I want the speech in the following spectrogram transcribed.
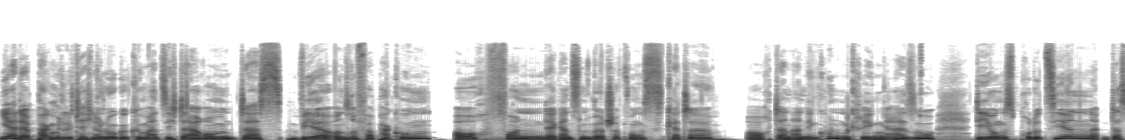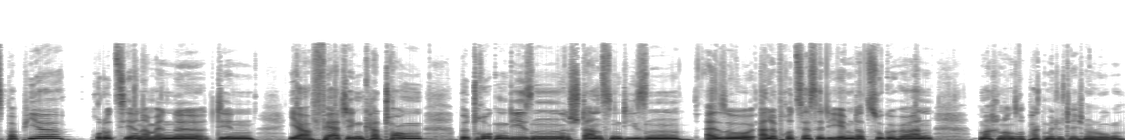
Ja, der Packmitteltechnologe kümmert sich darum, dass wir unsere Verpackungen auch von der ganzen Wertschöpfungskette auch dann an den Kunden kriegen. Also die Jungs produzieren das Papier, produzieren am Ende den ja, fertigen Karton, bedrucken diesen, stanzen diesen, also alle Prozesse, die eben dazugehören, machen unsere Packmitteltechnologen.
